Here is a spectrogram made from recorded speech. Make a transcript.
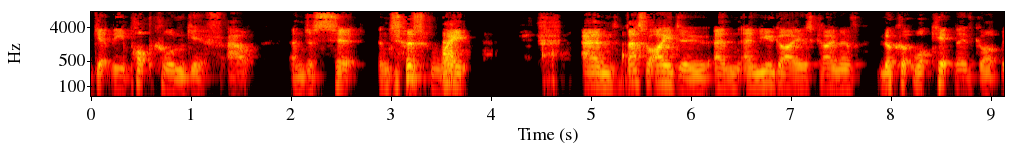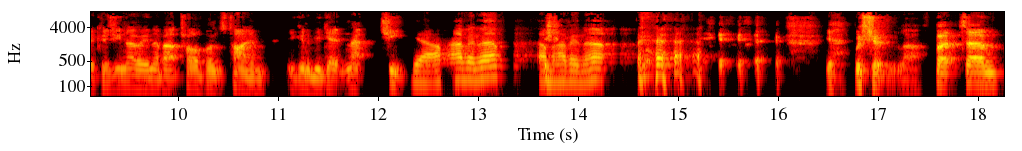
get the popcorn gif out and just sit and just wait. and that's what I do. And and you guys kind of look at what kit they've got because you know in about twelve months' time you're going to be getting that cheap. Yeah, I'm having that. I'm having that. yeah, we shouldn't laugh. But um,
